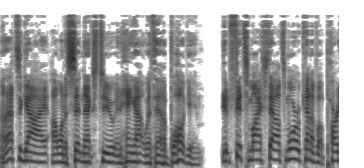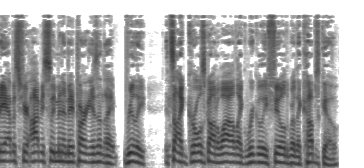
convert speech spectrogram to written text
Now that's a guy I want to sit next to and hang out with at a ball game. It fits my style. It's more kind of a party atmosphere. Obviously, Minute Maid Park isn't like really. It's not like Girls Gone Wild like Wrigley Field where the Cubs go.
